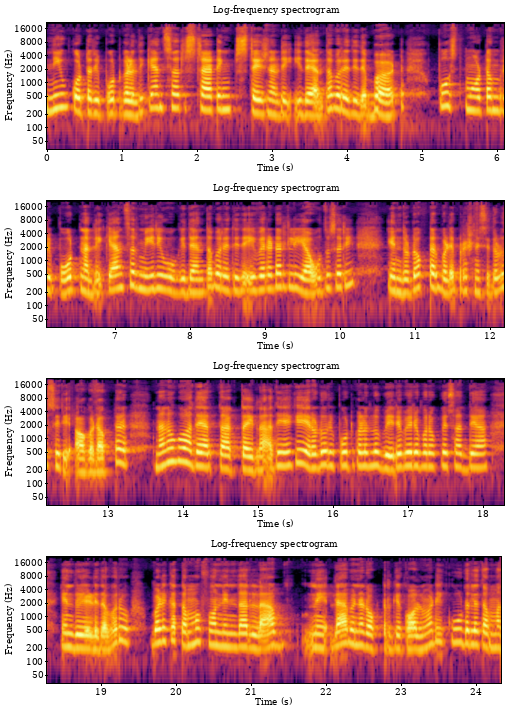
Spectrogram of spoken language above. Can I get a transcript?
ನೀವು ಕೊಟ್ಟ ರಿಪೋರ್ಟ್ಗಳಲ್ಲಿ ಕ್ಯಾನ್ಸರ್ ಸ್ಟಾರ್ಟಿಂಗ್ ಸ್ಟೇಜ್ನಲ್ಲಿ ಇದೆ ಅಂತ ಬರೆದಿದೆ. ಬಟ್ ಪೋಸ್ಟ್ ಮಾರ್ಟಮ್ ರಿಪೋರ್ಟ್ನಲ್ಲಿ ಕ್ಯಾನ್ಸರ್ ಮೀರಿ ಹೋಗಿದೆ ಅಂತ ಬರೆದಿದೆ. ಇವೆರಡರಲ್ಲಿ ಯಾವುದು ಸರಿ ಎಂದು ಡಾಕ್ಟರ್ ಬಳಿ ಪ್ರಶ್ನಿಸಿದಳು ಸಿರಿ. ಆಗ ಡಾಕ್ಟರ್, ನನಗೂ ಅದೇ ಅರ್ಥ ಆಗ್ತಾ ಇಲ್ಲ. ಅದು ಹೇಗೆ ಎರಡೂ ರಿಪೋರ್ಟ್ಗಳಲ್ಲೂ ಬೇರೆ ಬೇರೆ ಬರೋಕ್ಕೆ ಸಾಧ್ಯ? ಎಂದು ಹೇಳಿದವರು, ಬಳಿಕ ತಮ್ಮ ಫೋನ್ನಿಂದ ಲ್ಯಾಬ್ ಲ್ಯಾಬಿನ ಡಾಕ್ಟರ್ಗೆ ಕಾಲ್ ಮಾಡಿ ಕೂಡಲೇ ತಮ್ಮ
